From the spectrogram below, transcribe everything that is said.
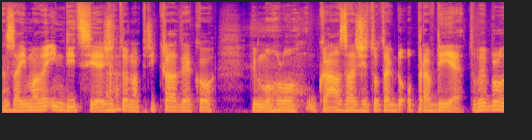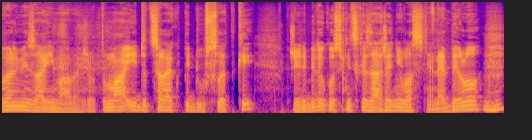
zajímavé indicie, Aha. že to například jako by mohlo ukázat, že to tak doopravdy je. To by bylo velmi zajímavé. Že? To má i docela jakoby důsledky, protože kdyby to kosmické záření vlastně nebylo, uh-huh.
